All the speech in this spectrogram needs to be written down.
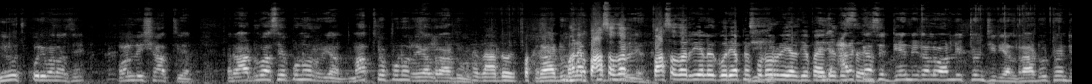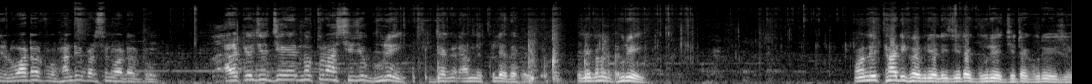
হিউজ পরিমাণ আছে। অনলি সাত রিয়াল রাডু আছে পনেরো রিয়াল মাত্র পনেরো রিয়াল রাডু রাডো রাডু মানে পাঁচ হাজার পাঁচ হাজার রিয়ালের গড়ি আপনি পনেরো রিয়াল দিয়ে পাই এই যে আরেকটা আছে ডেন অনলি টোয়েন্টি রিয়াল রাডু টোয়েন্টি রিয়াল water proof hundred percent water proof আরেকটা ওই যে নতুন আসছে যে ঘুরে আপনি খুলে দেখো এই যেগুলো ঘুরেই অনলি থার্টি ফাইভ রিয়াল যেটা ঘুরে যেটা ঘুরে ওই যে।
